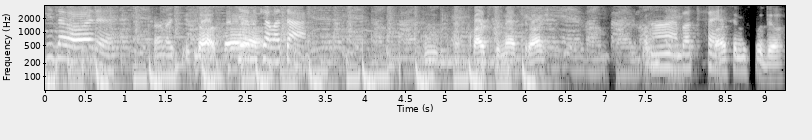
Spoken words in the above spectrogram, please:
Que da hora. Caralho, E só, só Que ano que ela tá? o quarto semestre, eu acho. Ah, bota fé. Agora você me fudeu.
